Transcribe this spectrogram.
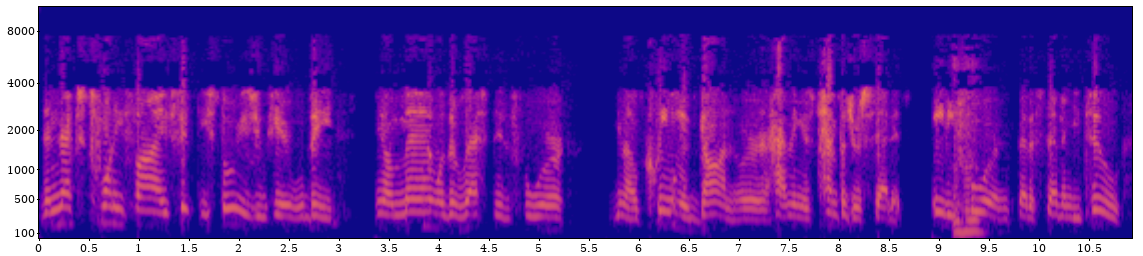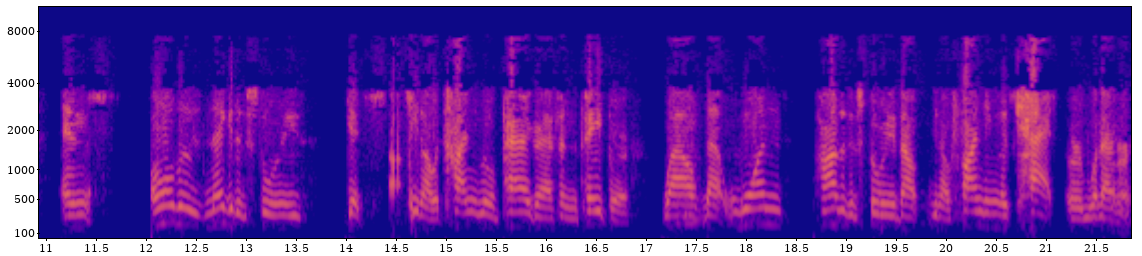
the next 25, 50 stories you hear will be, you know, man was arrested for, you know, cleaning a gun or having his temperature set at 84 mm-hmm. instead of 72. And all those negative stories get, uh, you know, a tiny little paragraph in the paper, while that one positive story about, you know, finding the cat or whatever.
